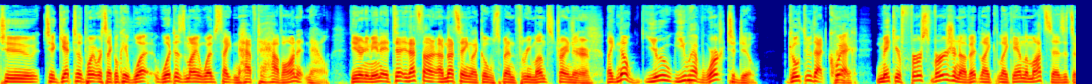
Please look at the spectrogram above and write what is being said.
to to get to the point where it's like okay what what does my website have to have on it now? Do you know what I mean? It, that's not I'm not saying like go spend three months trying Sure. to like no you you have work to do go through that quick Right. make your first version of it like like Anne Lamott says it's a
